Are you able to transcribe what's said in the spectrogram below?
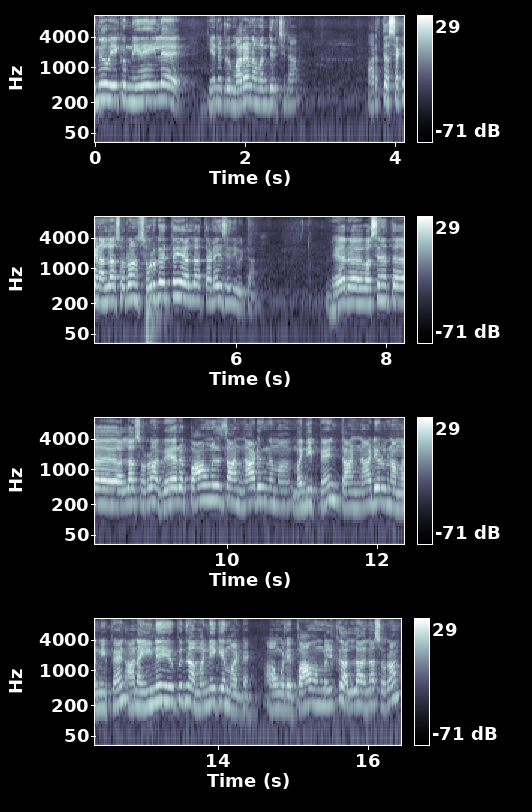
இணை வைக்கும் நிலையில் எனக்கு மரணம் வந்துருச்சுன்னா அடுத்த செகண்ட் எல்லாம் சொல்கிறான் சொர்க்கத்தை எல்லாம் தடை செய்து விட்டான். வேறு வசனத்தை எல்லாம் சொல்கிறான் வேறு பாவங்கள் தான் நாடுகள் நான் மன்னிப்பேன் தான் நாடுகளுக்கு நான் மன்னிப்பேன் ஆனால் இணை வைப்பது நான் மன்னிக்க மாட்டேன். அவங்களுடைய பாவங்களுக்கு எல்லாம் என்ன சொல்கிறான்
